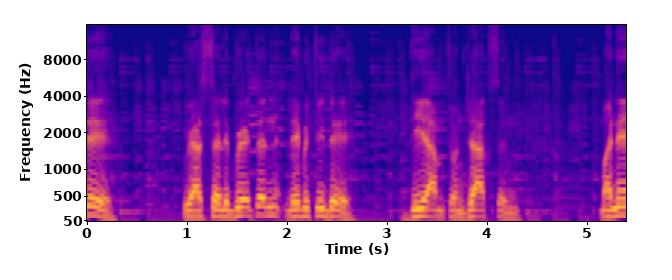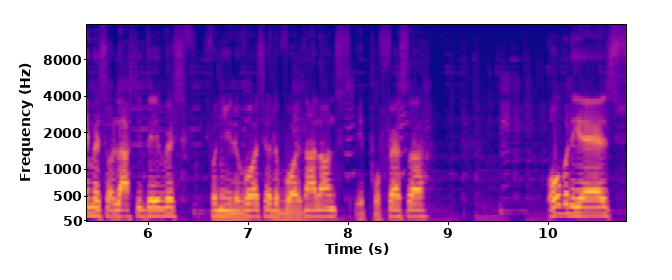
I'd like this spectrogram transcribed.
day. We are celebrating Liberty Day, D. Hamilton Jackson. My name is Olasee Davis from the University of the Virgin Islands, a professor. Over the years,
